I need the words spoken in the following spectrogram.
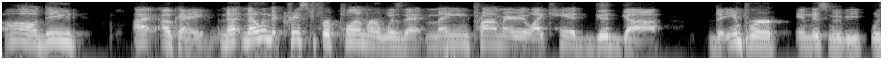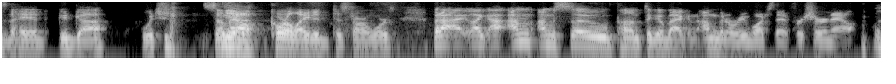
oh, dude. I okay, no, knowing that Christopher Plummer was that main primary like head good guy, the Emperor in this movie was the head good guy, which somehow yeah. correlated to Star Wars. But I like I, am I'm, I'm so pumped to go back and I'm gonna rewatch that for sure now.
